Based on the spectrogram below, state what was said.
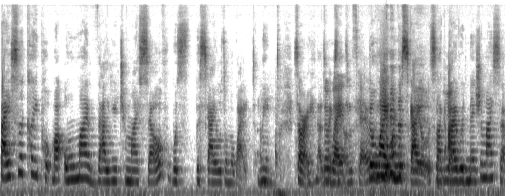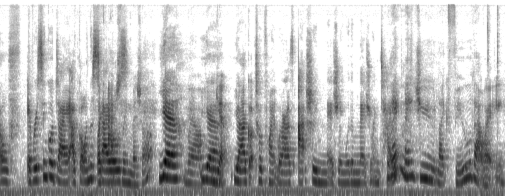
basically put my all my value to myself was the scales on the weight. I mean, sorry, that's Mm. The weight on the scale? The weight on the scales. Like Yeah. I would measure myself every single day. I'd go on the like scales. actually measure. yeah. Wow. Yeah. Yeah. Yeah. I got to a point where I was actually measuring with a measuring tape. Well, they made you like feel that way.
